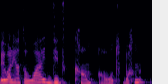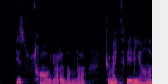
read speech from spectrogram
B variantı why did come out. Baxın, biz sual yaradanda köməkçi feilin yanına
